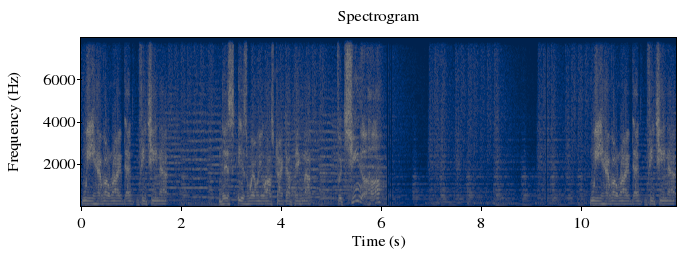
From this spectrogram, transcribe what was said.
We have arrived at Fichina. This is where we lost track of Pignut. Fichina, huh? We have arrived at Fichina.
